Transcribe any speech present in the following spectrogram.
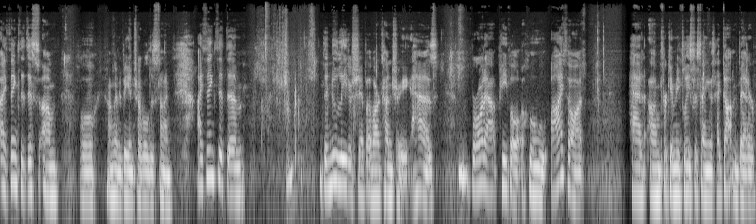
I think that this. Um, oh, I'm going to be in trouble this time. I think that the the new leadership of our country has brought out people who I thought had. Um, forgive me, please, for saying this. Had gotten better.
